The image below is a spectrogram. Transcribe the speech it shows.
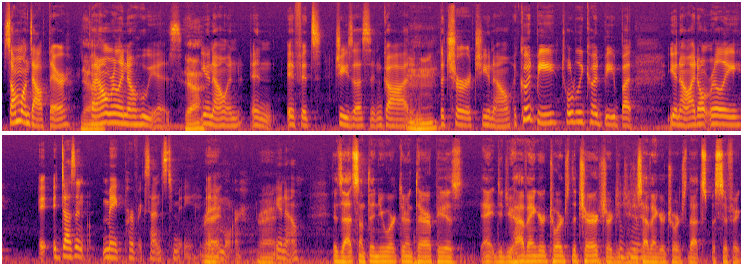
someone's out there, Yeah. but I don't really know who he is. Yeah. You know, and and if it's Jesus and God Mm-hmm. and the church, you know, it could be, totally could be, but you know, I don't really. It, it doesn't make perfect sense to me Right. anymore. Right. You know. Is that something you worked through in therapy? Is eh, did you have anger towards the church, or did you Mm-hmm. just have anger towards that specific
